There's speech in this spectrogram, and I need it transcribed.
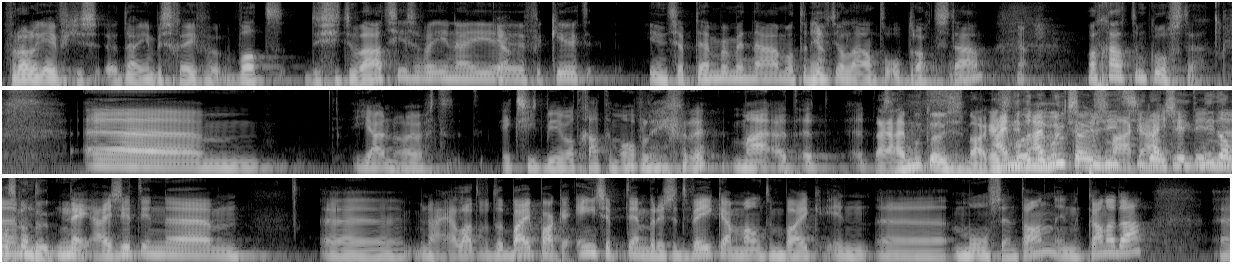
Vooral ook eventjes eh, daarin beschreven wat de situatie is waarin hij Ja. verkeert. In september met name, want dan Ja. heeft hij al een aantal opdrachten staan. Ja. Wat gaat het hem kosten? Ehm, ja, nou, ik zie het meer wat gaat hem opleveren. Maar het, het, het, Nou ja, hij moet keuzes maken. Hij, hij zit moet, in hij moet luxe keuzes positie maken. dat hij, in, niet alles kan ehm, doen. Nee, hij zit in... ehm, eh, nou ja, laten we het erbij pakken. 1 september is het WK mountainbike in eh Mont Saint-Anne in Canada. Eh,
